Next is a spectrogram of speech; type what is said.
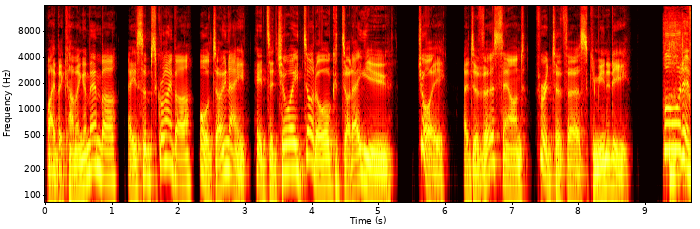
by becoming a member, a subscriber, or donate. Head to joy.org.au. Joy, a diverse sound for a diverse community. Bored of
